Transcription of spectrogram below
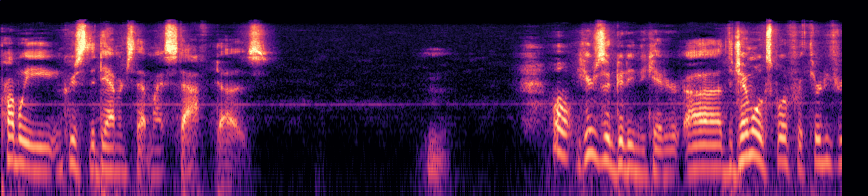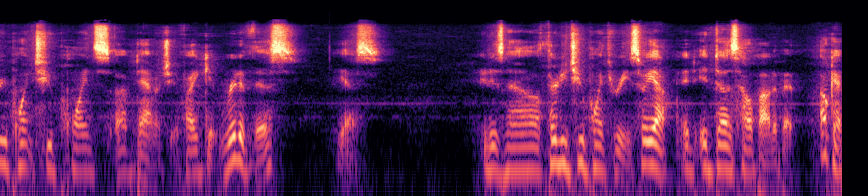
probably increases the damage that my staff does. Hmm. Well, here's a good indicator. Uh, the gem will explode for 33.2 points of damage. If I get rid of this, yes, it is now 32.3. So yeah, it, it does help out a bit. Okay.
